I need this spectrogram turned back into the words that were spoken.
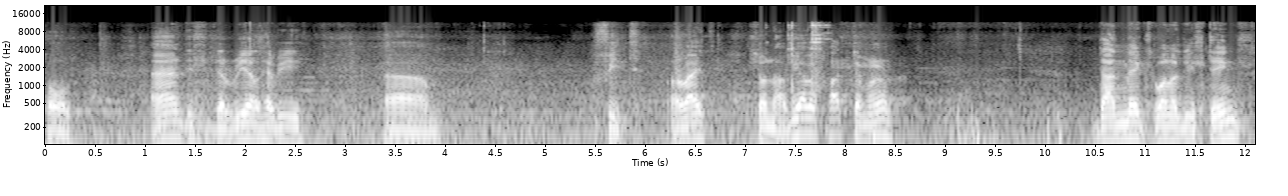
hole. And this is the real heavy um, all right? So now we have a customer that makes one of these things.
